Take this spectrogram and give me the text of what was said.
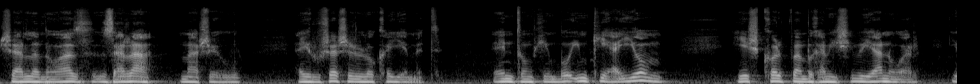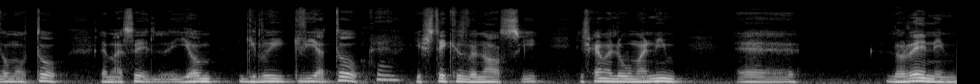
ששארל הנועז זרה משהו. הירושה שלו לא קיימת. אין תומכים בו, אם כי היום יש כל פעם בחמישי בינואר, יום מותו, למעשה יום גילוי גבייתו. כן. יש טקס בנורסי, יש כמה לאומנים אה, לורנים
